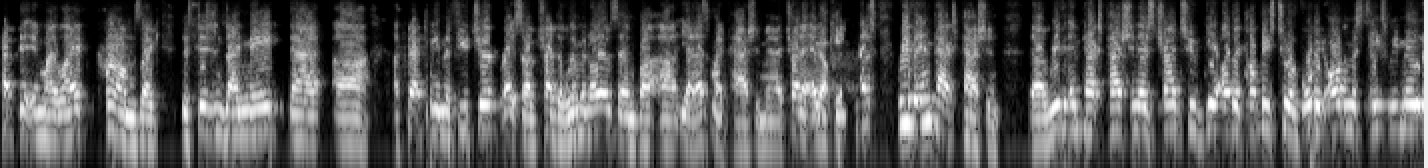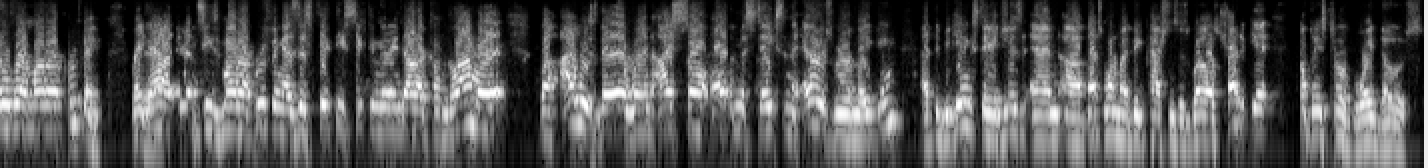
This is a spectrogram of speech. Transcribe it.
kept it in my life. Crumbs, like decisions I made that uh, affect me in the future, right? So I've tried to limit those, and but uh, yeah, that's my passion, man. I try to educate. That's Reeva Impact's passion. Uh, Reeva Impact's passion is trying to get other companies to avoid all the mistakes we made over at Monarch Roofing. Right yeah. now, everyone sees Monarch Roofing as this 50, 60 million dollar conglomerate, but I was there when I saw all the mistakes and the errors we were making at the beginning stages, and uh, that's one of my big passions as well. Is try to get companies to avoid those.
